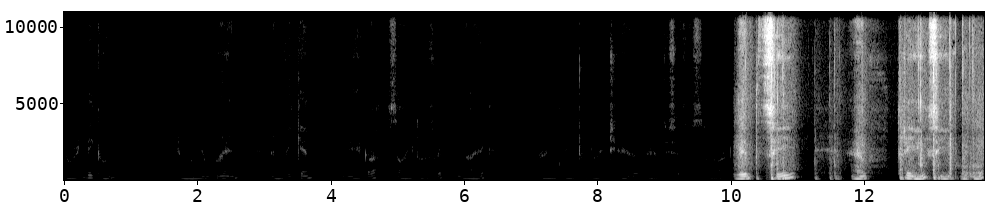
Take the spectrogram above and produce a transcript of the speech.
now it become ammonium ion and we can make a salt of it like I am going to write here that this is a salt with CF3COO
